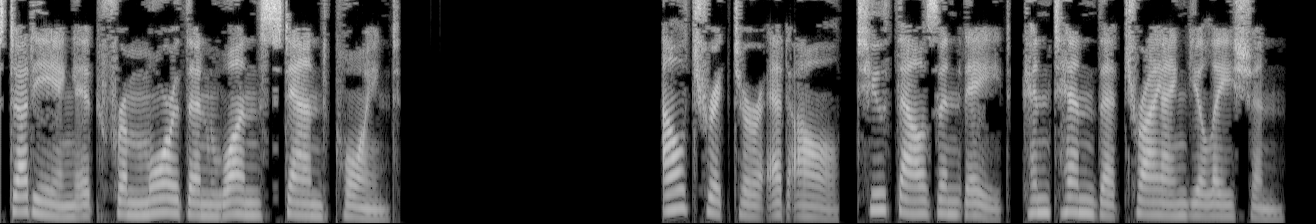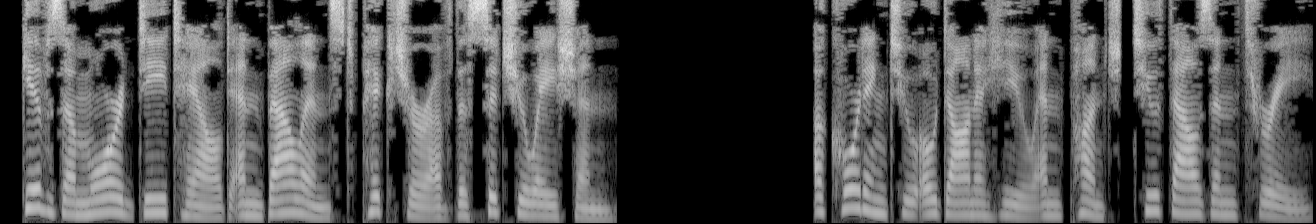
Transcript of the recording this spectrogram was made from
studying it from more than one standpoint. Altrichter et al. 2008 contend that triangulation gives a more detailed and balanced picture of the situation. According to O'Donoghue and Punch 2003,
